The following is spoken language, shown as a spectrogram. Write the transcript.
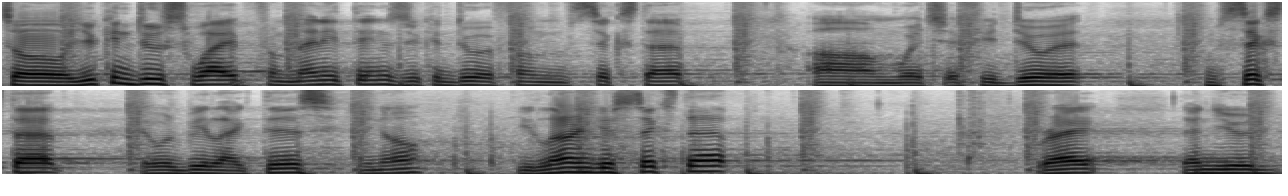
So you can do swipe from many things. You can do it from six step, um, which if you do it from six step, it would be like this, you know? You learn your six step, right? Then you'd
